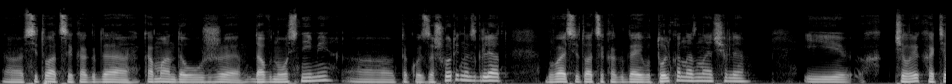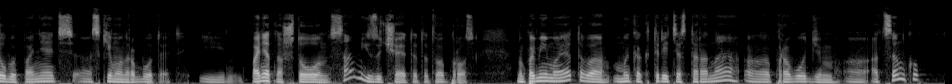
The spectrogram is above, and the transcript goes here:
в ситуации, когда команда уже давно с ними, такой зашоренный взгляд. Бывают ситуации, когда его только назначили, и человек хотел бы понять, э, с кем он работает. И понятно, что он сам изучает этот вопрос, но помимо этого мы, как третья сторона, проводим оценку, а,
